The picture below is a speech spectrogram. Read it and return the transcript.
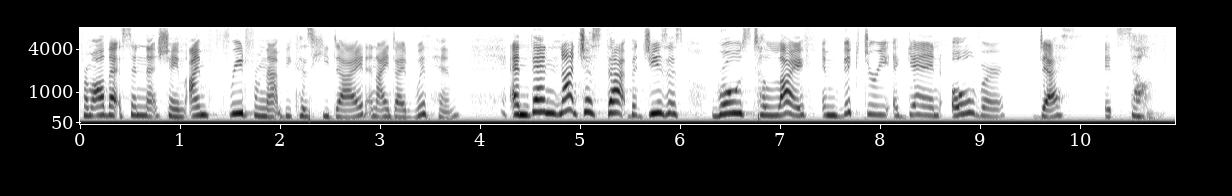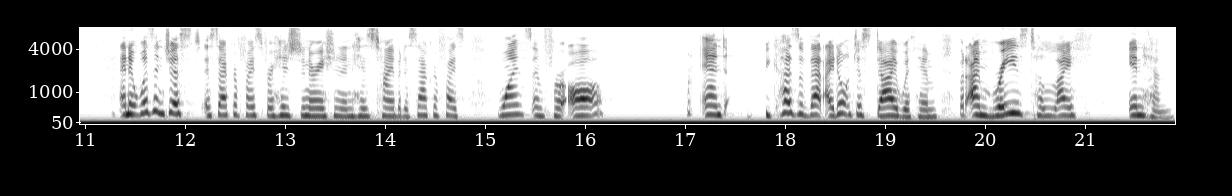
from all that sin, that shame. I'm freed from that because he died and I died with him. And then, not just that, but Jesus rose to life in victory again over death itself. And it wasn't just a sacrifice for his generation and his time, but a sacrifice once and for all. And because of that, I don't just die with him, but I'm raised to life in him.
